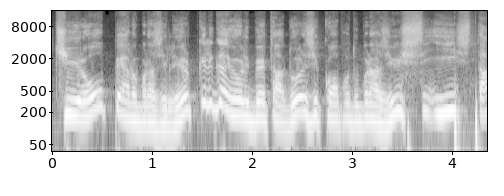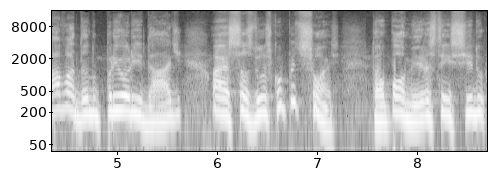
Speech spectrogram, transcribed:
tirou o pé no brasileiro porque ele ganhou Libertadores e Copa do Brasil e, e estava dando prioridade a essas duas competições. Então o Palmeiras tem sido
